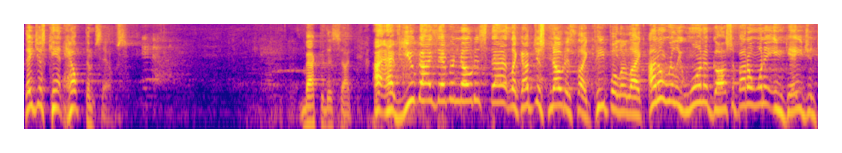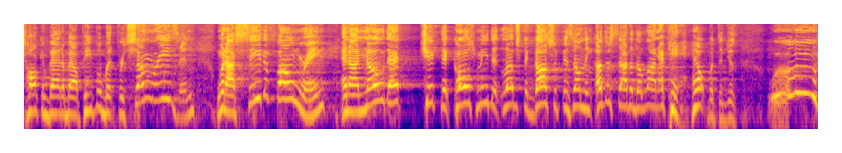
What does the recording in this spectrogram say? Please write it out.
they just can't help themselves. Back to this side. I, have you guys ever noticed that? Like, I've just noticed, like, people are like, I don't really want to gossip. I don't want to engage in talking bad about people. But for some reason, when I see the phone ring and I know that chick that calls me that loves to gossip is on the other side of the line, I can't help but to just, woo.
